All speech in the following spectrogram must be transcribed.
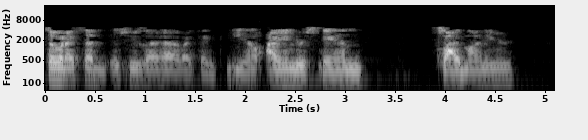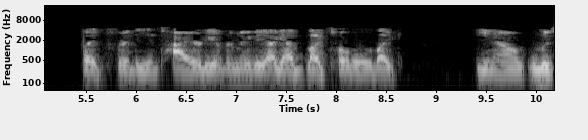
so when I said issues I have, I think you know I understand sidelining her, but for the entirety of the movie, I got like total like you know Luke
